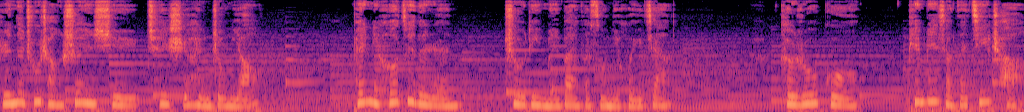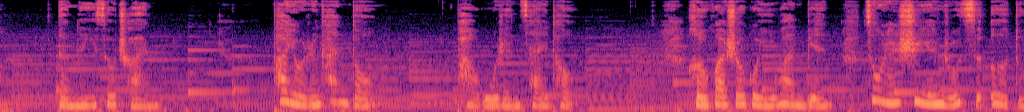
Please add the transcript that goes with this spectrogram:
人的出场顺序确实很重要。陪你喝醉的人，注定没办法送你回家。可如果偏偏想在机场等那一艘船，怕有人看懂，怕无人猜透。狠话说过一万遍，纵然誓言如此恶毒，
